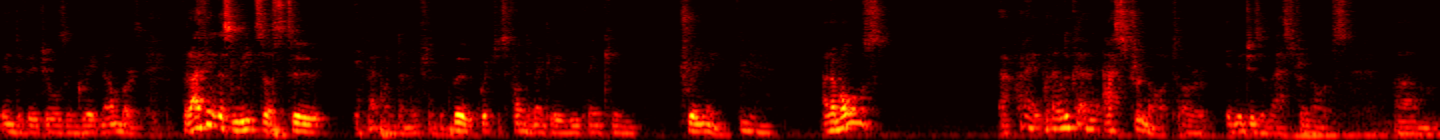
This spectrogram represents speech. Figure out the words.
individuals in great numbers. But I think this leads us to, in fact, one dimension of the book, which is fundamentally rethinking training. Mm. And I'm uh, when I, when I look at an astronaut or images of astronauts um,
